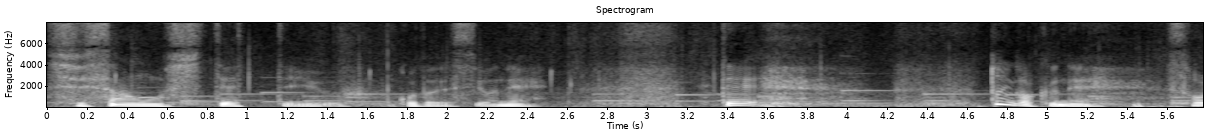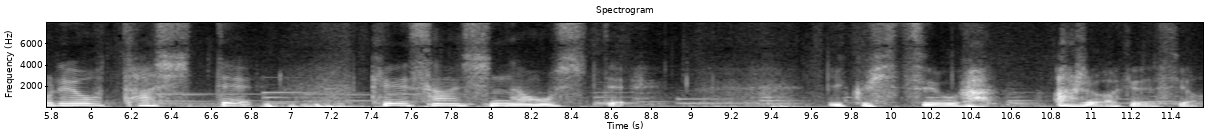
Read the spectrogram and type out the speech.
試算をしてっていうことですよね。でとにかくねそれを足して計算し直していく必要があるわけですよ。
